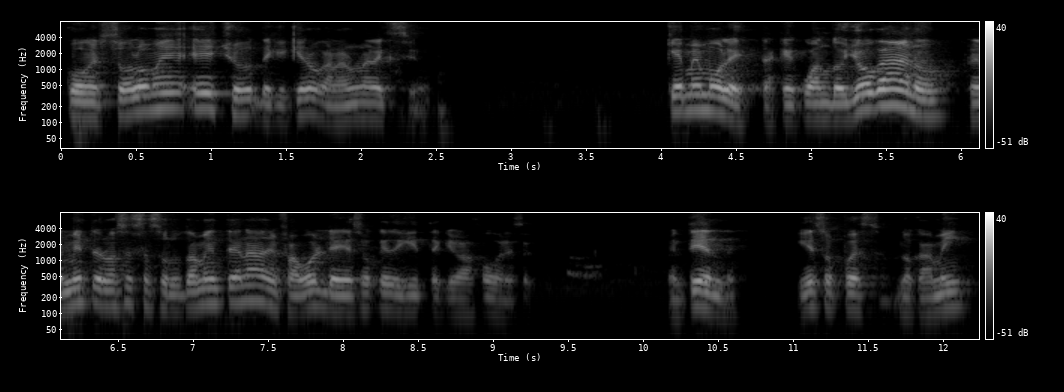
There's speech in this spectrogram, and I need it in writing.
con el solo hecho de que quiero ganar una elección. ¿Qué me molesta? Que cuando yo gano, realmente no haces absolutamente nada en favor de eso que dijiste que iba a favorecer. ¿Me entiendes? Y eso pues lo que a mí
